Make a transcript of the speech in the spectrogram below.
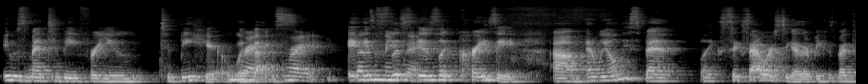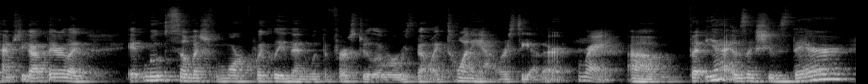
it was meant to be for you to be here with right us. right It, that's it's amazing This, it was like crazy, um, and we only spent like six hours together because by the time she got there, like it moved so much more quickly than with the first doula, where we spent like twenty hours together. right Um, but yeah, it was like she was there.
